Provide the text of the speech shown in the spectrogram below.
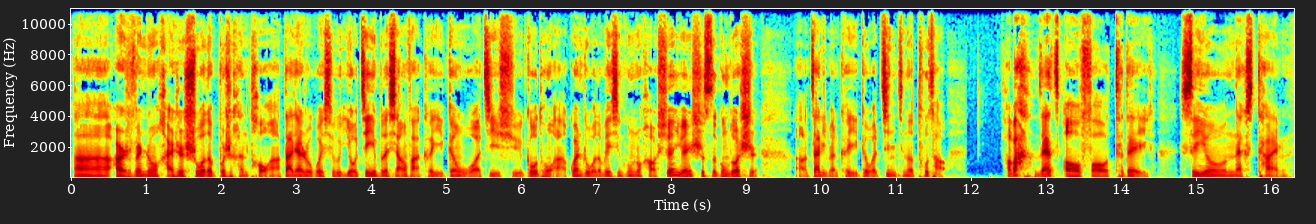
呃，二十分钟还是说的不是很透啊，大家如果有有进一步的想法，可以跟我继续沟通啊，关注我的微信公众号“轩辕十四工作室”，啊，在里边可以给我尽情的吐槽。好吧，That's all for today. See you next time.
